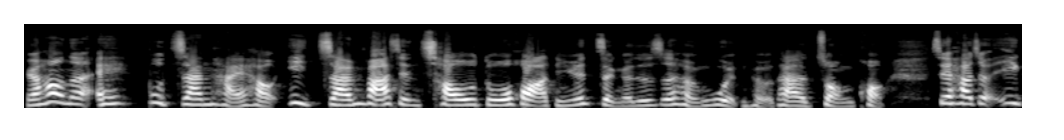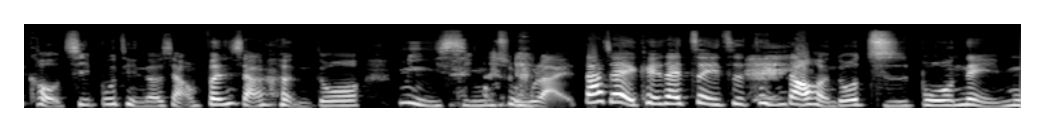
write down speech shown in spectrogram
然后呢，哎，不占还好，一占发现超多话题，因为整个就是很吻合她的状况，所以她就一口气不停的想分享很多秘辛出来。大家也可以在这一次听到很多直播内幕。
